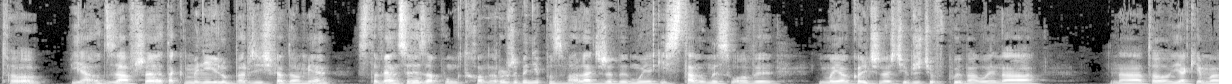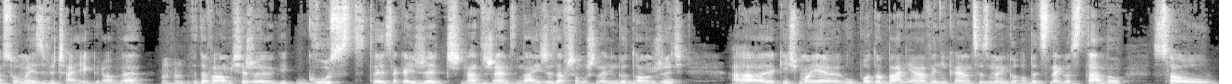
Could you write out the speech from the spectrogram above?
to ja od zawsze, tak mniej lub bardziej świadomie, stawiałem sobie za punkt honoru, żeby nie pozwalać, żeby mój jakiś stan umysłowy i moje okoliczności w życiu wpływały na, na to, jakie są moje zwyczaje growe. Mhm. Wydawało mi się, że gust to jest jakaś rzecz nadrzędna i że zawsze muszę na niego dążyć, a jakieś moje upodobania wynikające z mojego obecnego stanu są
